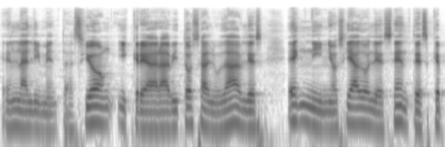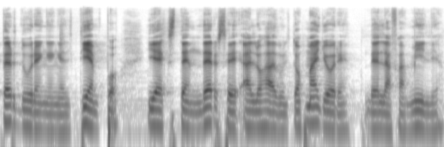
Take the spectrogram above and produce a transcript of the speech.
en la alimentación y crear hábitos saludables en niños y adolescentes que perduren en el tiempo y extenderse a los adultos mayores de la familia.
